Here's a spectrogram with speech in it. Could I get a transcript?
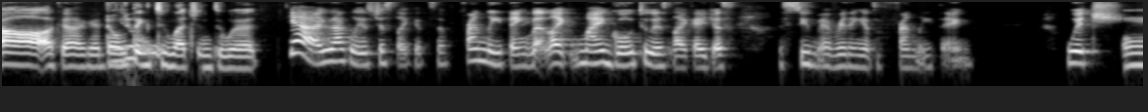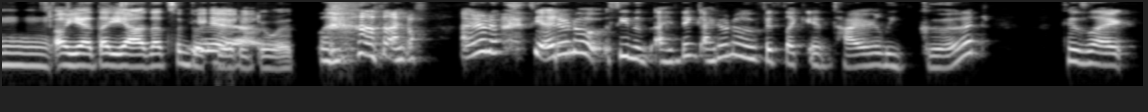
Oh, okay, okay. Don't think don't- too much into it. Yeah, exactly. It's just like it's a friendly thing. But like my go to is like I just assume everything is a friendly thing, which Mm, oh yeah, that yeah, that's a good way to do it. I don't I don't know. See, I don't know. See, the, I think I don't know if it's like entirely good because like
